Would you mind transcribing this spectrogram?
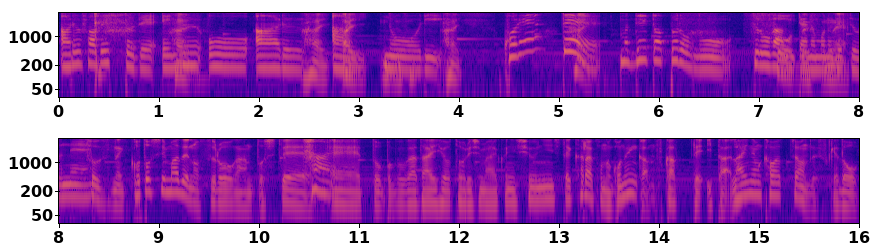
アルファベットで NORI のり、これはい、まあ、データプロのスローガンみたいなものですよね。そうですね、ね、今年までのスローガンとして、はい、えー、っと僕が代表取締役に就任してからこの5年間使っていた来年も変わっちゃうんですけど、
